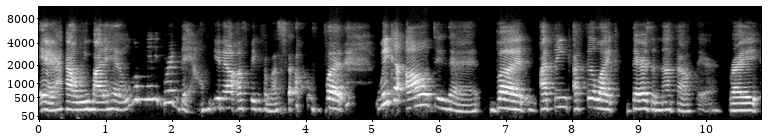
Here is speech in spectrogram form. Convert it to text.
and how we might have had a little mini breakdown? You know, I'm speaking for myself, but we could all do that. But I think, I feel like there's enough out there, right?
